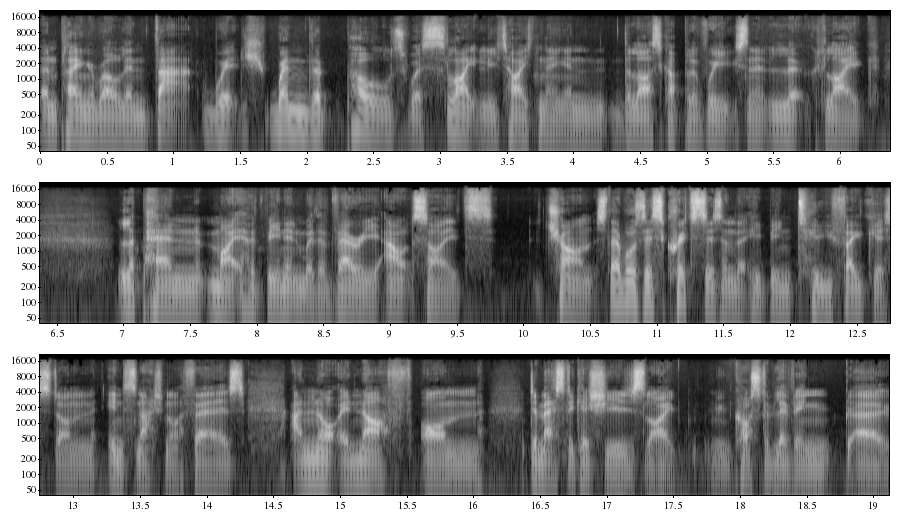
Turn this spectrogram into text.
and playing a role in that. Which, when the polls were slightly tightening in the last couple of weeks, and it looked like Le Pen might have been in with a very outside chance. There was this criticism that he'd been too focused on international affairs and not enough on domestic issues like cost of living uh,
